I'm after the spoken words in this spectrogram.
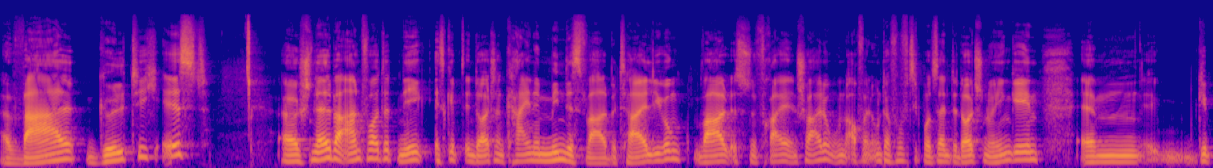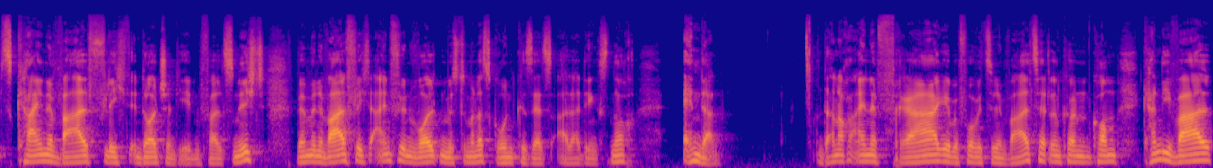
Wahl gültig ist? Äh, schnell beantwortet, nee, es gibt in Deutschland keine Mindestwahlbeteiligung. Wahl ist eine freie Entscheidung und auch wenn unter 50 Prozent der Deutschen nur hingehen, ähm, gibt es keine Wahlpflicht in Deutschland jedenfalls nicht. Wenn wir eine Wahlpflicht einführen wollten, müsste man das Grundgesetz allerdings noch ändern. Und dann noch eine Frage, bevor wir zu den Wahlzetteln können, kommen. Kann die Wahl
